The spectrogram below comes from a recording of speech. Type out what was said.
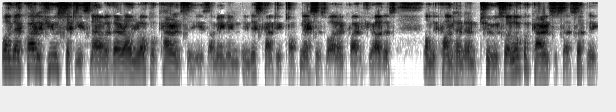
Well, there are quite a few cities now with their own local currencies. I mean, in, in this country, Totnes as well, and quite a few others on the continent too. So local currencies are certainly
